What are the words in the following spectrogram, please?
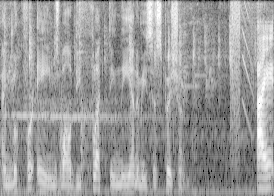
and look for Ames while deflecting the enemy's suspicion. I.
